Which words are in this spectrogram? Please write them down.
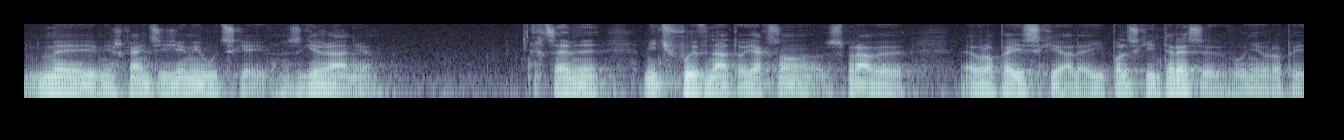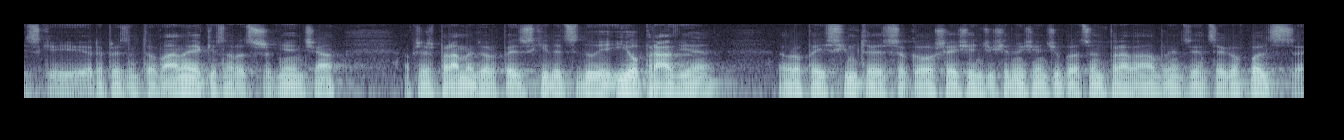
my, mieszkańcy ziemi łódzkiej, Zgierzanie, chcemy mieć wpływ na to, jak są sprawy europejskie, ale i polskie interesy w Unii Europejskiej reprezentowane, jakie są rozstrzygnięcia, a przecież Parlament Europejski decyduje i o prawie europejskim, to jest około 60-70% prawa obowiązującego w Polsce.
